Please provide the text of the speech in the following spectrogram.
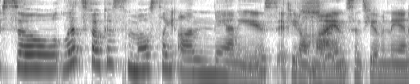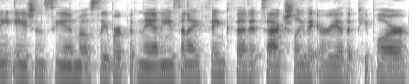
So let's focus mostly on nannies, if you don't mind, since you have a nanny agency and mostly work with nannies. And I think that it's actually the area that people are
